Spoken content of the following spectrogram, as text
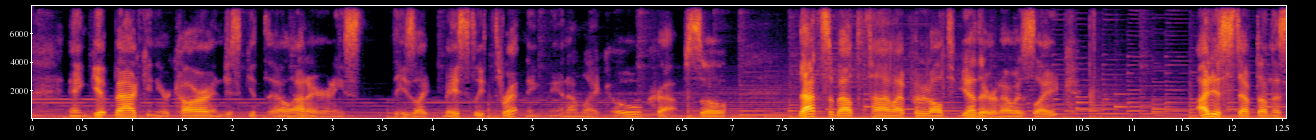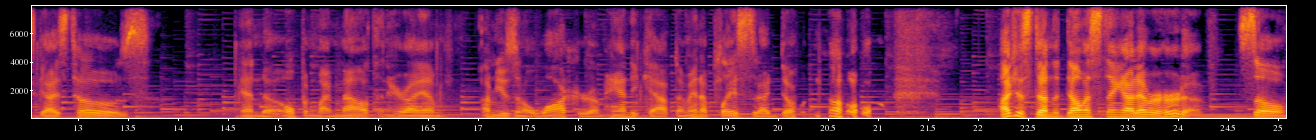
and get back in your car and just get the hell out of here. And he's he's like basically threatening me, and I'm like, oh crap. So that's about the time I put it all together. And I was like, I just stepped on this guy's toes and uh, opened my mouth. And here I am. I'm using a walker. I'm handicapped. I'm in a place that I don't know. I just done the dumbest thing I'd ever heard of. So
